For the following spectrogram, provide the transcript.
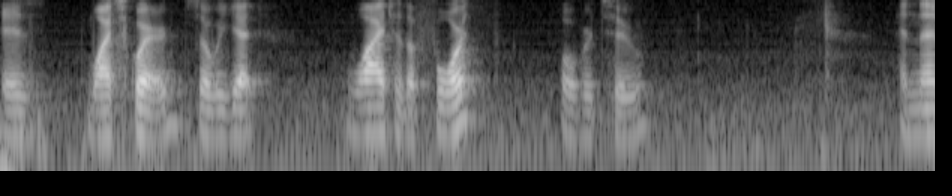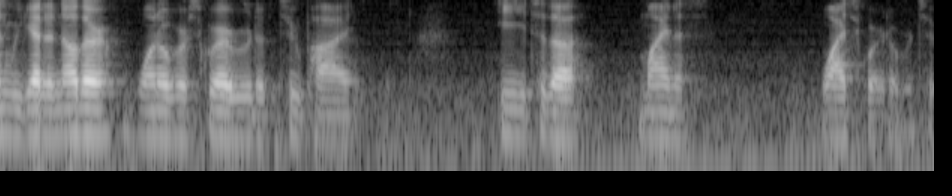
is y squared. So we get y to the fourth over 2. And then we get another 1 over square root of 2 pi e to the minus y squared over 2.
